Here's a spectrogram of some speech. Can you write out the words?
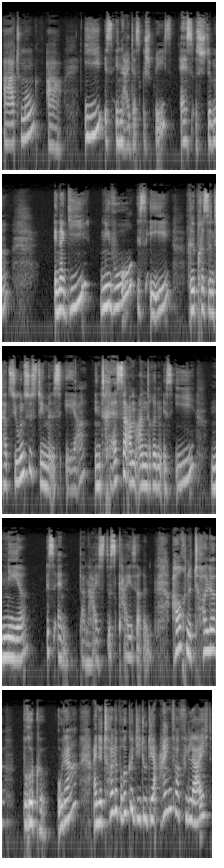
Atmung A, I ist Inhalt des Gesprächs, S ist Stimme, Energieniveau ist E, Repräsentationssysteme ist R, Interesse am anderen ist I, Nähe ist N. Dann heißt es Kaiserin. Auch eine tolle Brücke, oder? Eine tolle Brücke, die du dir einfach vielleicht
